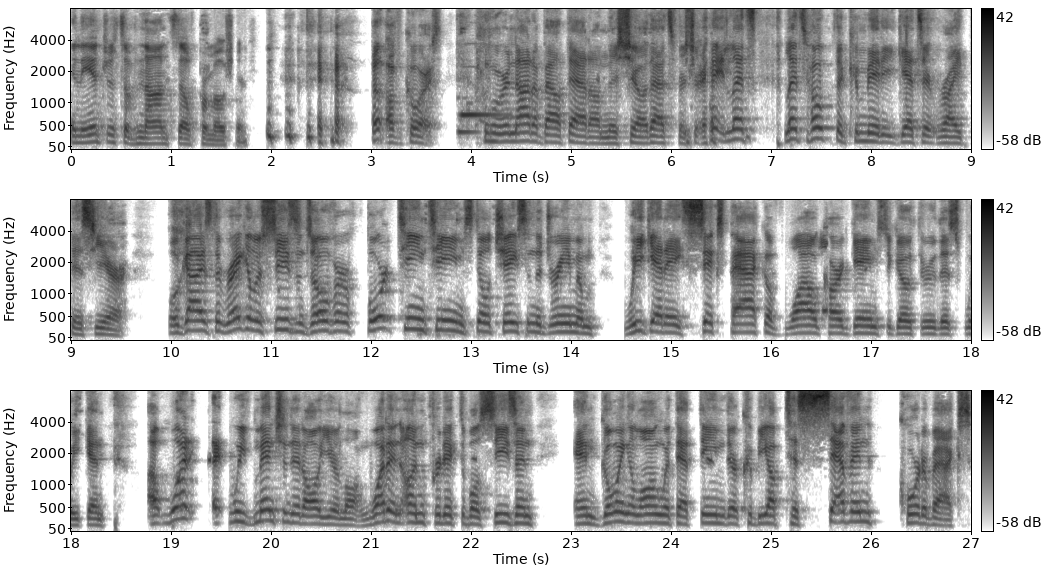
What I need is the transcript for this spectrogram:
in the interest of non self promotion. of course. We're not about that on this show, that's for sure. Hey, let's let's hope the committee gets it right this year. Well, guys, the regular season's over. 14 teams still chasing the dream, and we get a six pack of wild card games to go through this weekend. Uh, what we've mentioned it all year long. What an unpredictable season. And going along with that theme, there could be up to seven quarterbacks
